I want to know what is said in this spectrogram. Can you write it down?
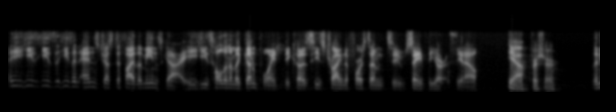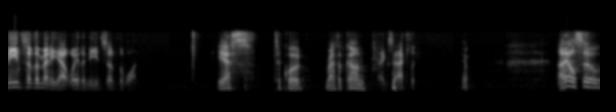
He, he's he's he's an ends justify the means guy. He, he's holding them at gunpoint because he's trying to force them to save the Earth. You know, Yeah, for sure. the needs of the many outweigh the needs of the one. Yes, to quote Wrath of Khan. Exactly. Yep. I also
